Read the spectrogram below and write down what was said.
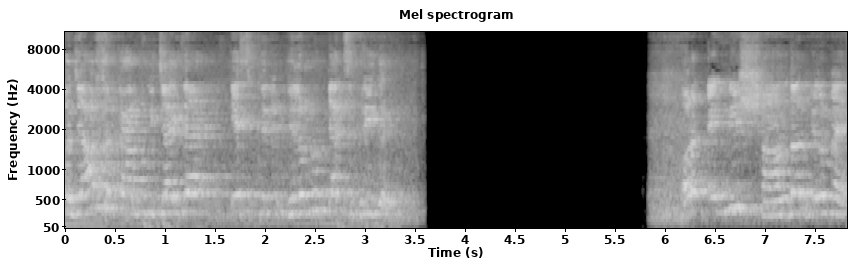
ਪੰਜਾਬ ਸਰਕਾਰ ਨੂੰ ਵੀ ਚਾਹੀਦਾ ਹੈ ਕਿ ਇਸ ਫਿਲਮ ਨੂੰ ਟੈਕਸ ਫ੍ਰੀ ਕਰੇ ਔਰ ਇੰਨੀ ਸ਼ਾਨਦਾਰ ਫਿਲਮ ਹੈ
